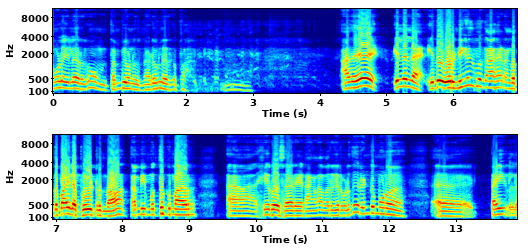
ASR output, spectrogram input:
மூளையில் இருக்கும் தம்பி உனக்கு நடுவில் இருக்குப்பா. அது இல்லை இல்லை. இது ஒரு நிகழ்வுக்காக நாங்கள் துபாயில் போயிட்டு இருந்தோம் தம்பி முத்துக்குமார் ஹீரோ சார் நாங்களாம் வருகிற பொழுது ரெண்டு மூணு டைட்டில்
